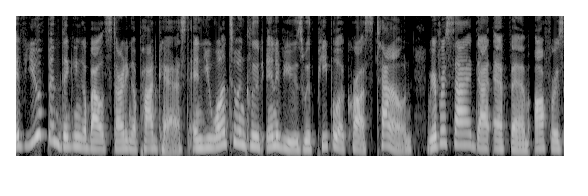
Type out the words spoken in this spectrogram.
If you've been thinking about starting a podcast and you want to include interviews with people across town, Riverside.fm offers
